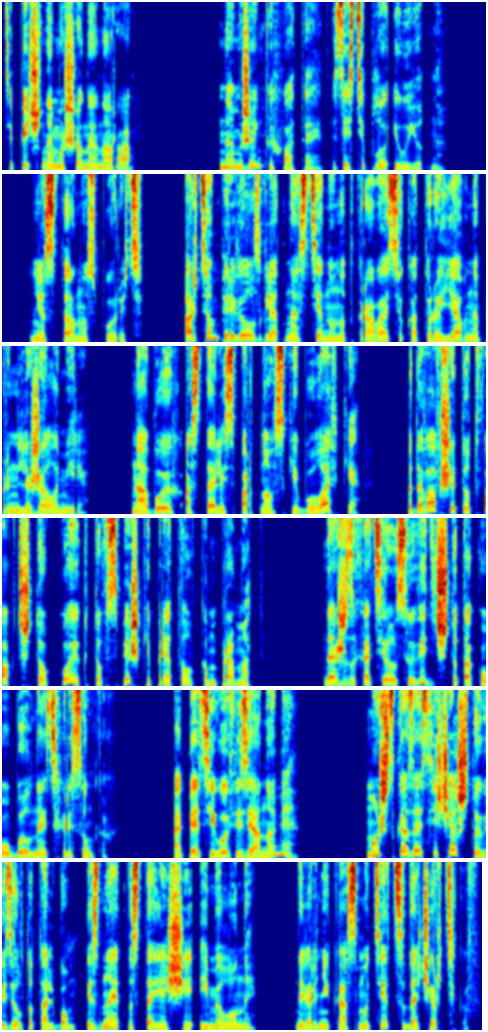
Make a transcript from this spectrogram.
Типичная мышиная нора». «Нам Женькой хватает. Здесь тепло и уютно». «Не стану спорить». Артем перевел взгляд на стену над кроватью, которая явно принадлежала Мире. На обоих остались портновские булавки, выдававшие тот факт, что кое-кто в спешке прятал компромат. Даже захотелось увидеть, что такого было на этих рисунках. Опять его физиономия? Можешь сказать сейчас, что видел тот альбом и знает настоящее имя Луны. Наверняка смутится до чертиков.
